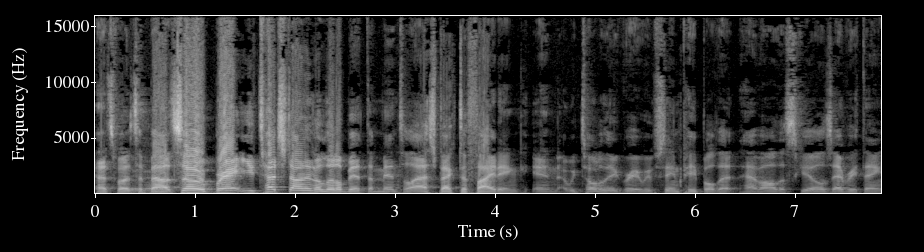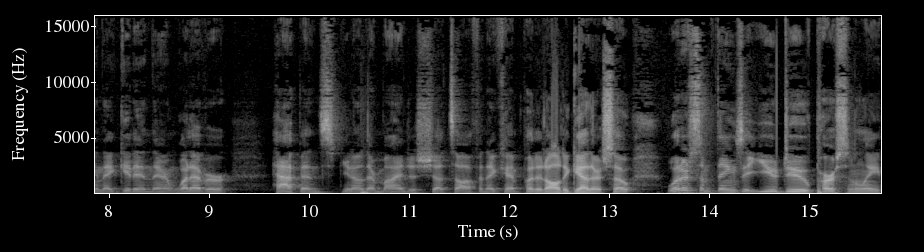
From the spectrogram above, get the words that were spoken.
That's what it's about. So, Brant, you touched on it a little bit, the mental aspect of fighting, and we totally agree. We've seen people that have all the skills, everything, and they get in there and whatever happens, you know, their mind just shuts off and they can't put it all together. So, what are some things that you do personally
